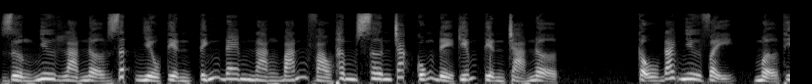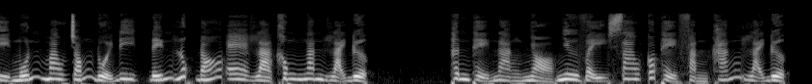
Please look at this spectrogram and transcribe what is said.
dường như là nợ rất nhiều tiền tính đem nàng bán vào thâm sơn chắc cũng để kiếm tiền trả nợ. Cậu đã như vậy, mợ thì muốn mau chóng đuổi đi, đến lúc đó e là không ngăn lại được. Thân thể nàng nhỏ như vậy sao có thể phản kháng lại được.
